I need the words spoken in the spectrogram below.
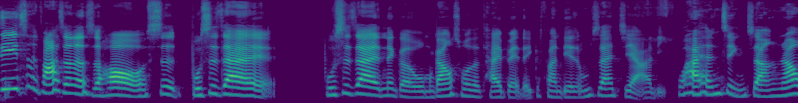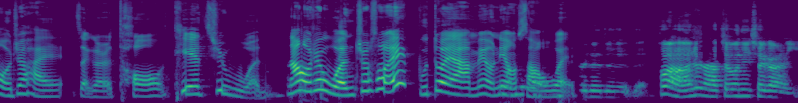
第一次发生的时候是不是在？不是在那个我们刚刚说的台北的一个饭店，我们是在家里，我还很紧张，然后我就还整个头贴去闻，然后我就闻，就说，哎，不对啊，没有 尿骚味。对对对对对，后来好像就拿吹风机吹干而已。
